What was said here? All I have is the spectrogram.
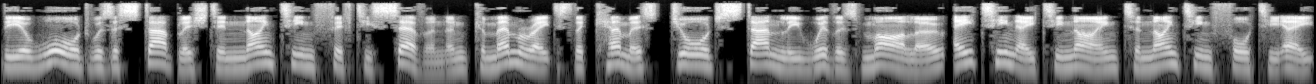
The award was established in 1957 and commemorates the chemist George Stanley Withers Marlow (1889–1948).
